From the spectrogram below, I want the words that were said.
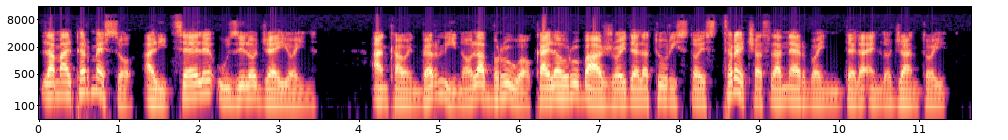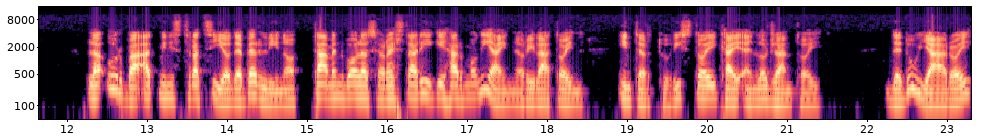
la malpermesso alicele usi logeioin. Ancao in Berlino la bruo cae la rubagioi de la turistoi streccias la nervoin de la enlogiantoi la urba administrazio de Berlino tamen volas restarigi harmoniain rilatoin inter turistoi cae enlogiantoi. De du jaroi,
